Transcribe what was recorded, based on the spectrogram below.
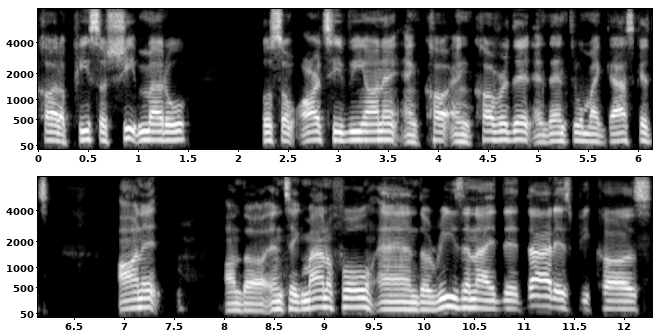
cut a piece of sheet metal, put some RTV on it, and cut and covered it, and then threw my gaskets on it on the intake manifold. And the reason I did that is because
